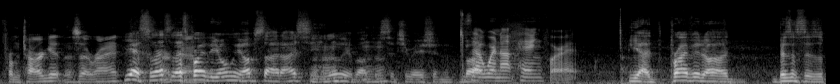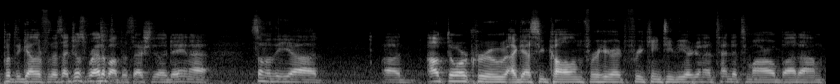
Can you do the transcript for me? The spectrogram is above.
from Target. Is that right? Yeah, so that's that's probably the only upside I see Mhm, really about this situation. But So we're not paying for it. yeah, private uh, businesses have put together for this. I just read about this actually the other day, and uh, some of the uh, uh, outdoor crew, I guess you'd call them, for here at Free Keene TV are going to attend it tomorrow. But um,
